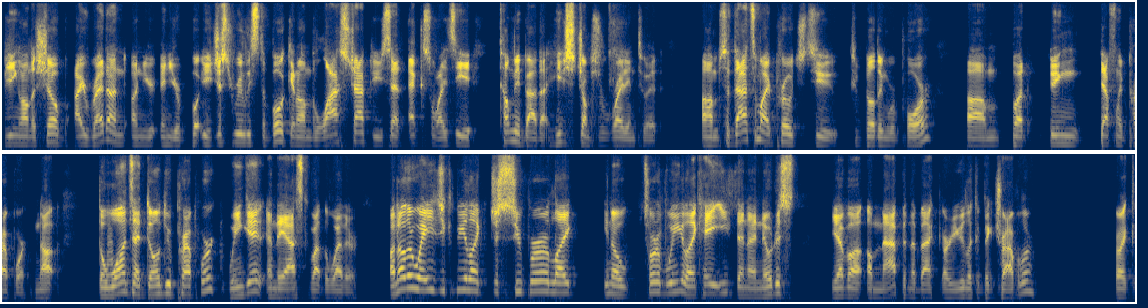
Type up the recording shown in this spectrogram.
being on the show. I read on, on your in your book, you just released a book, and on the last chapter you said XYZ. Tell me about that. He just jumps right into it. Um, so that's my approach to to building rapport. Um, but doing definitely prep work. Not the ones that don't do prep work, wing it, and they ask about the weather. Another way is you could be like just super like you know sort of wing it, like, hey Ethan, I noticed you have a, a map in the back. Are you like a big traveler? Like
